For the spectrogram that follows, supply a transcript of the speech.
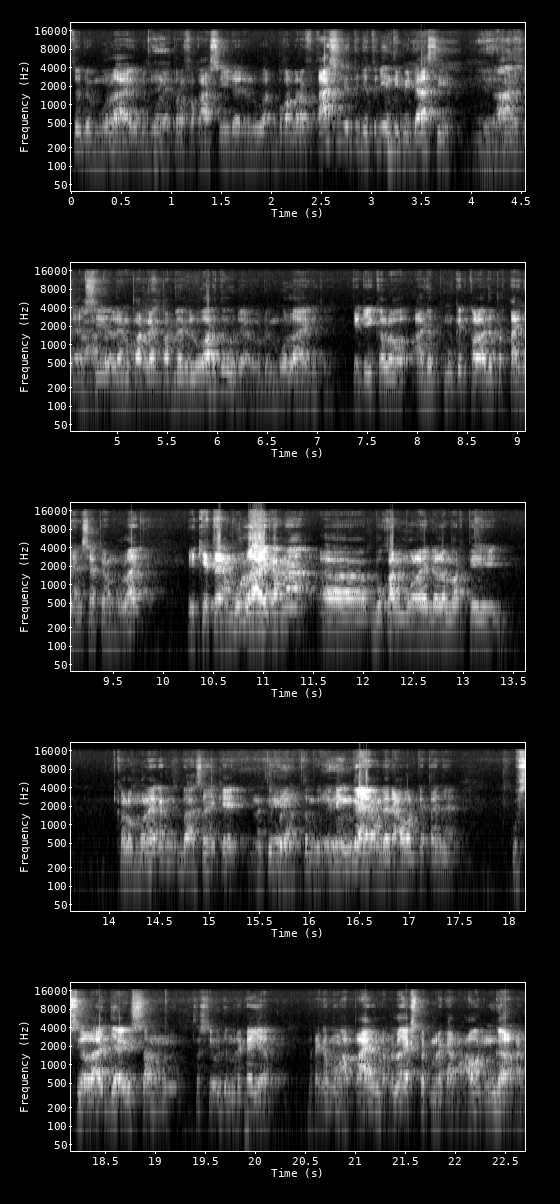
situ udah mulai, udah mulai Iya. provokasi dari luar. Bukan provokasi itu jatuhnya intimidasi. Iya. Intimidasi lempar-lempar dari luar tuh udah udah mulai gitu. Jadi kalau ada mungkin kalau ada pertanyaan siapa yang mulai, ya kita yang mulai karena eh, bukan mulai dalam arti kalau mulai kan bahasanya kayak nanti Iya, berantem gitu. iya. Ini enggak emang dari awal katanya usil aja iseng terus ya udah mereka ya mereka mau ngapain? Lo expect mereka ngelawan? Enggak kan?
